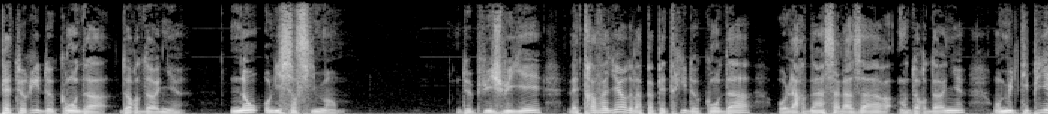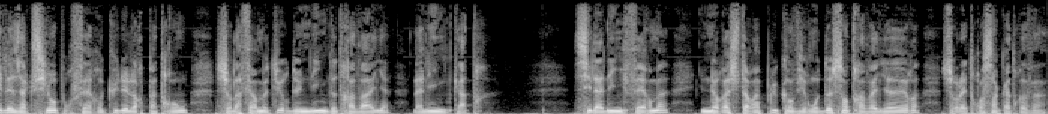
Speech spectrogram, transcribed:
Papeterie de Condat, Dordogne, non au licenciement. Depuis juillet, les travailleurs de la papeterie de Condat, au Lardin Saint-Lazare, en Dordogne, ont multiplié les actions pour faire reculer leur patron sur la fermeture d'une ligne de travail, la ligne 4. Si la ligne ferme, il ne restera plus qu'environ deux cents travailleurs sur les trois cent quatre-vingts.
